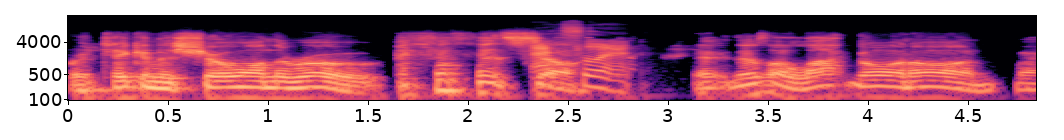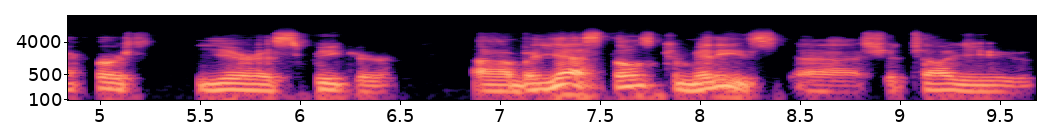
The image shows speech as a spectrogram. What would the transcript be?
We're taking the show on the road. so Excellent. There's a lot going on. My first year as speaker. Uh, but yes, those committees uh, should tell you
